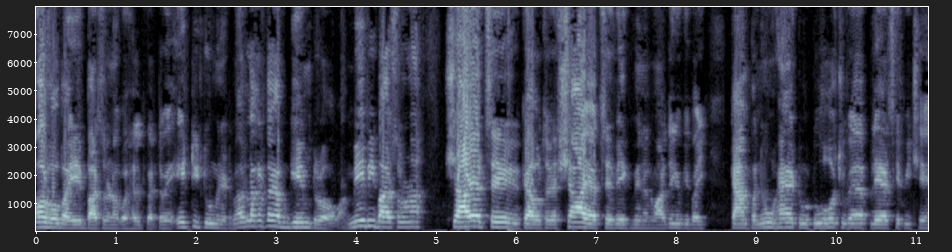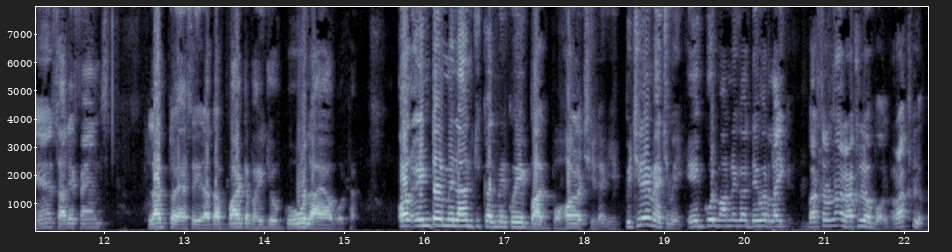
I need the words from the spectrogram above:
और वो भाई बार्सिलोना को हेल्प करते हुए 82 मिनट में, और लग रहा था अब गेम ड्रॉ होगा। मे बी बार्सिलोना शायद से, क्या बोलते हैं, शायद से वेक विनर मार दे, क्योंकि भाई कैंप न्यू है टू टू हो चुका है प्लेयर्स के पीछे हैं सारे फैंस लग तो ऐसे ही रहा था बट भाई जो गोल आया वो था। और इंटर मिलान की कल मेरे को एक बात बहुत अच्छी लगी। पिछले मैच में एक गोल मारने का देवर लाइक बार्सिलोना, रख लो बॉल रख लो।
